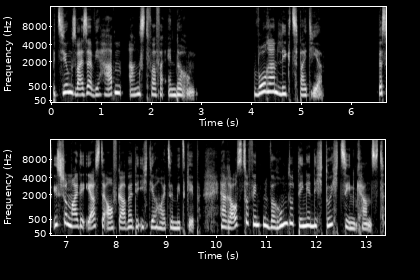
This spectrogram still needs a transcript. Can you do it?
beziehungsweise wir haben Angst vor Veränderung. Woran liegt's bei dir? Das ist schon mal die erste Aufgabe, die ich dir heute mitgebe. Herauszufinden, warum du Dinge nicht durchziehen kannst.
